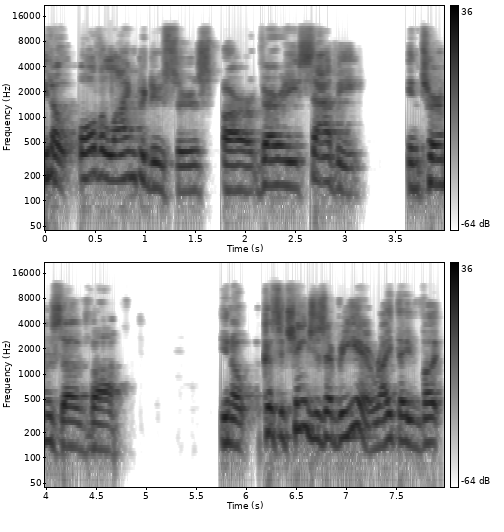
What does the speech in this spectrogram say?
you know, all the line producers are very savvy in terms of, uh, you know, because it changes every year, right? They vote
